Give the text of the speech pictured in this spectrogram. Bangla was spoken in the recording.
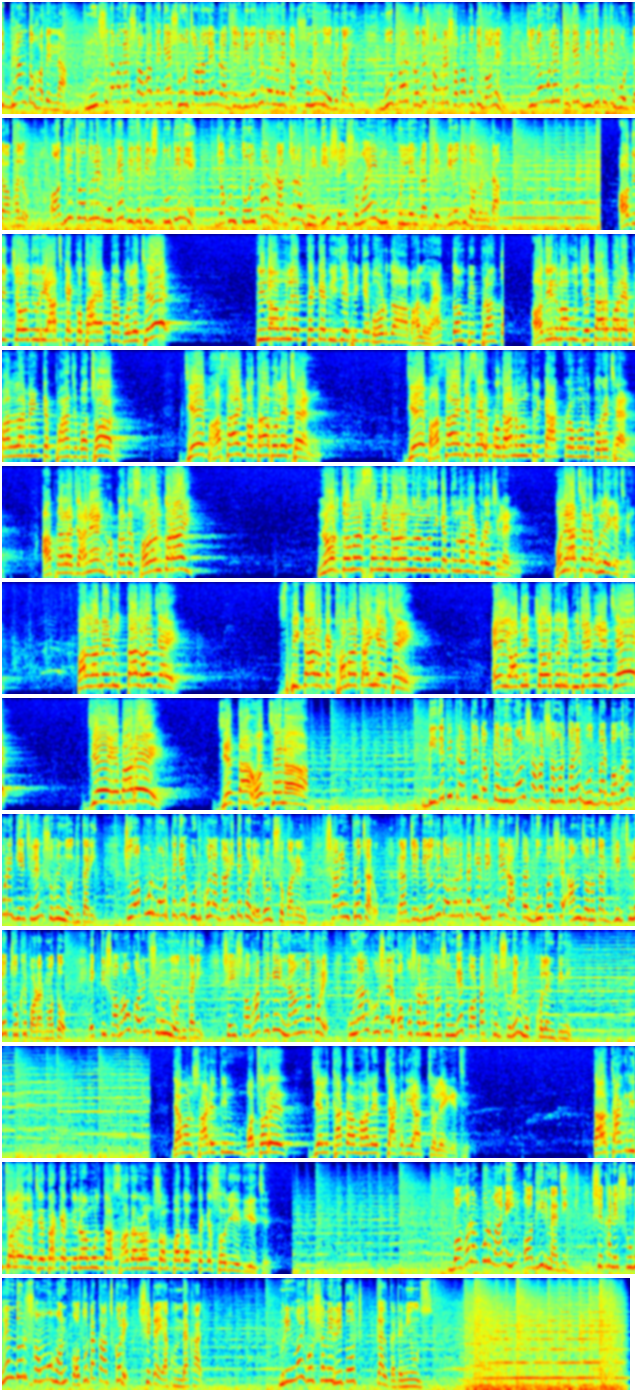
বিভ্রান্ত হবেন না। মুর্শিদাবাদের সভা থেকে সুর চড়ালেন রাজ্যের বিরোধী দলনেতা শুভেন্দু অধিকারী। বুধবার প্রদেশ কংগ্রেস সভাপতি বলেন, তৃণমূলের থেকে বিজেপিকে ভোট দেওয়া ভালো। অধীর চৌধুরীর মুখে বিজেপির স্তুতি নিয়ে যখন তোলপাড় রাজ্য রাজনীতি, সেই সময়েই মুখ খুললেন রাজ্যের বিরোধী দলনেতা। অধীর চৌধুরী আজকে কোথায় একটা বলেছে, তৃণমূলের থেকে বিজেপিকে ভোট দেওয়া ভালো। একদম বিভ্রান্ত অধীর বাবু জেতার পরে পার্লামেন্টে পাঁচ বছর। যে ভাষায় কথা বলেছেন, যে ভাষায় দেশের প্রধানমন্ত্রীকে আক্রমণ করেছেন, আপনারা জানেন, আপনাদের স্মরণ করাই নর্দমার সঙ্গে নরেন্দ্র মোদীকে তুলনা করেছিলেন। মনে আছে না ভুলে গেছেন? পার্লামেন্ট উত্তাল হয়েছে, স্পিকার ওকে ক্ষমা চাইয়েছে এই অদিত চৌধুরী বুঝে নিয়েছে যে এবারে জেতা হচ্ছে না। বিজেপি প্রার্থী ডক্টর নির্মল সাহার সমর্থনে বুধবার বহরমপুরে গিয়েছিলেন শুভেন্দু অধিকারী। চুয়াপুর মোড় থেকে হুডখোলা গাড়িতে করে রোড শো করেন। সারেন প্রচারও রাজ্যের বিরোধী দলনেতাকে দেখতে রাস্তার দুপাশে আম জনতার ভিড় ছিল চোখে পড়ার মতো। একটি সভাও করেন শুভেন্দু অধিকারী। সেই সভা থেকেই নাম না করে কুণাল ঘোষের অপসারণ প্রসঙ্গে কটাক্ষের সুরে মুখ খোলেন তিনি। যেমন সাড়ে তিন বছরের জেল খাটা মালের চাকরি আজ চলে গেছে। তার চাকরি চলে গেছে, তাকে তৃণমূল তার সাধারণ সম্পাদক থেকে সরিয়ে দিয়েছে। বহরমপুর মানেই অধীর ম্যাজিক। সেখানে শুভেন্দুর সম্মোহন কতটা কাজ করে সেটাই এখন দেখার। মৃন্ময় গোস্বামীর রিপোর্ট, ক্যালকাটা নিউজ।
